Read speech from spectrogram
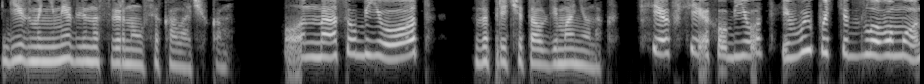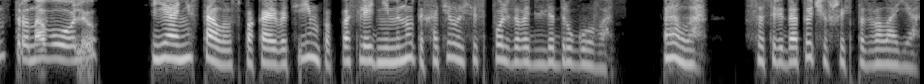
Гизма немедленно свернулся калачиком. «Он нас убьет!» — запричитал демонёнок. Всех-всех убьет и выпустит злого монстра на волю. Я не стала успокаивать импа, последние минуты хотелось использовать для другого. «Элла», — сосредоточившись, позвала я.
